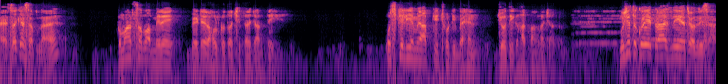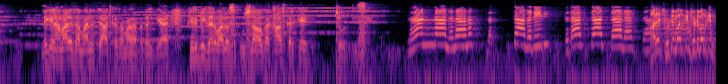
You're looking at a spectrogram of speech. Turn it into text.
ऐसा क्या सपना है? कुमार साहब आप मेरे बेटे राहुल को तो अच्छी तरह जानते हैं। उसके लिए मैं आपकी छोटी बहन ज्योति का हाथ मांगना चाहता हूँ। मुझे तो कोई एतराज़ नहीं है चौधरी साहब। लेकिन हमारे जमाने से आज का जमाना बदल गया है। फिर भी घर वालों से पूछना होगा खास करके ज्योति से। अरे छोटी मालकिन छोटी मालकिन।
